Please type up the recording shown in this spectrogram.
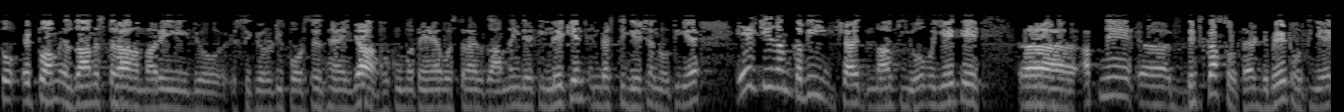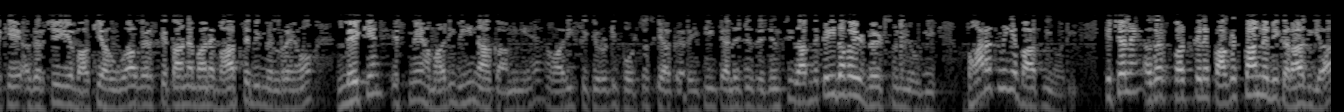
تو ایک تو ہم الزام اس طرح ہماری جو سیکورٹی فورسز ہیں یا حکومتیں ہیں وہ اس طرح الزام نہیں دیتی لیکن انویسٹیگیشن ہوتی ہے۔ ایک چیز ہم کبھی شاید نہ کی ہو وہ یہ کہ اپنے ڈسکس ہوتا ہے ڈبیٹ ہوتی ہے کہ اگرچہ یہ واقعہ ہوا، اگر اس کے تانے بانے باہر سے بھی مل رہے ہوں، لیکن اس میں ہماری بھی ناکامی ہے۔ ہماری سیکورٹی فورسز کیا کر رہی تھی انٹیلیجنس ایجنسیز آپ نے کئی دفعہ یہ ڈبیٹ سنی ہوگی۔ بھارت میں یہ بات نہیں ہو رہی کہ چلیں، اگر فرض کریں پاکستان نے بھی کرا دیا،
